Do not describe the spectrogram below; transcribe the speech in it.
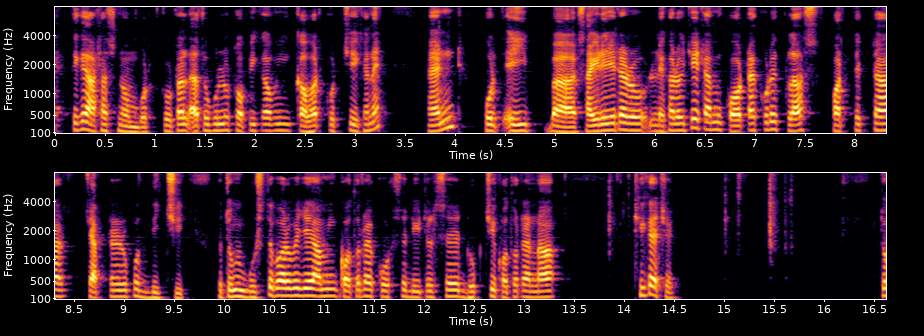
এক থেকে আঠাশ নম্বর। টোটাল এতগুলো টপিক আমি কাভার করছি এখানে। অ্যান্ড এই সাইডে যেটা লেখা রয়েছে, এটা আমি কটা করে ক্লাস প্রত্যেকটা চ্যাপ্টারের উপর দিচ্ছি। তো তুমি বুঝতে পারবে যে আমি কতটা কোর্সে ডিটেলসে ঢুকছি, কতটা না। ঠিক আছে? তো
